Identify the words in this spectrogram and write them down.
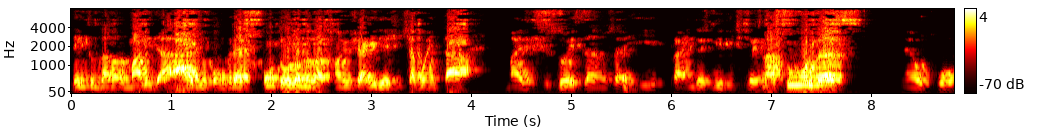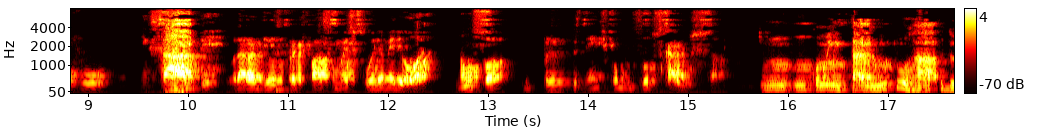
dentro da normalidade, o Congresso controlando as ações do Jair e a gente aguentar mais esses dois anos aí, para em 2022, nas urnas, né, o povo, quem sabe, orar a Deus para que faça uma escolha melhor. não só do presidente, como dos outros cargos um, um, comentário muito rápido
